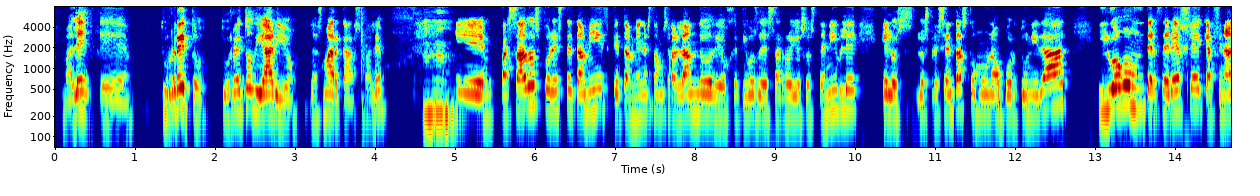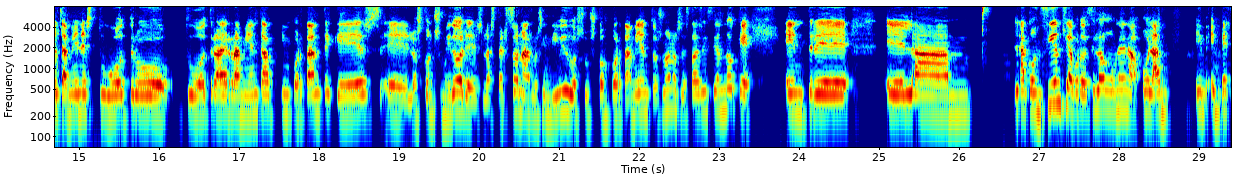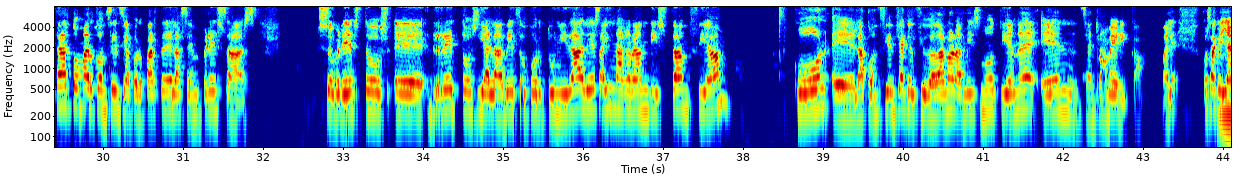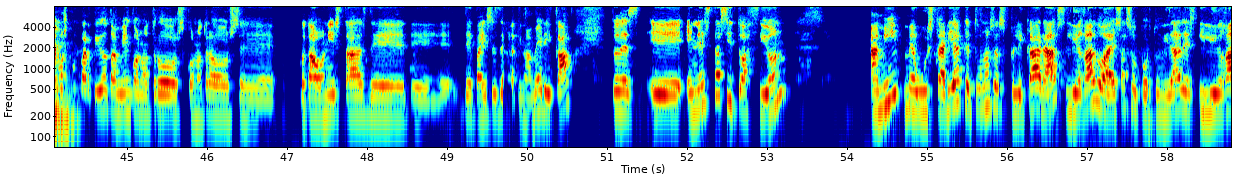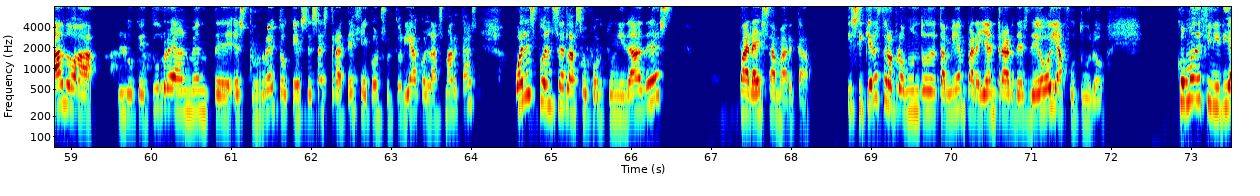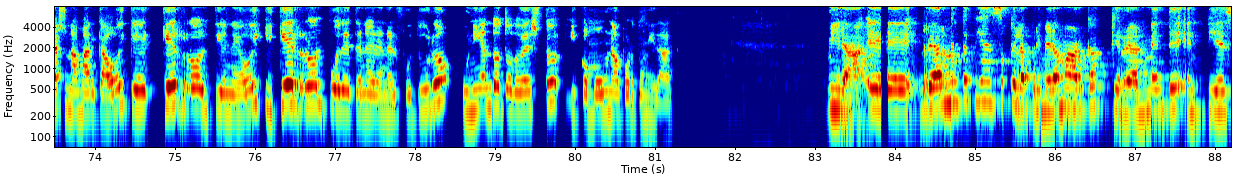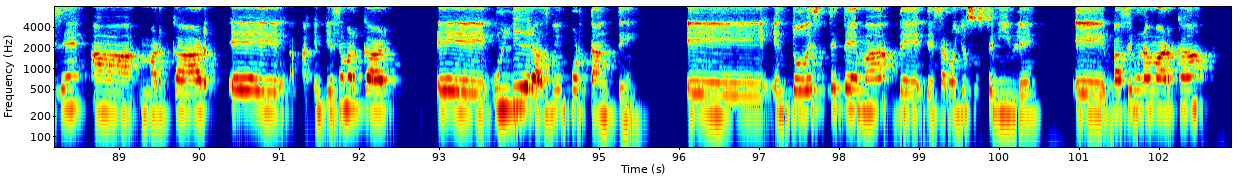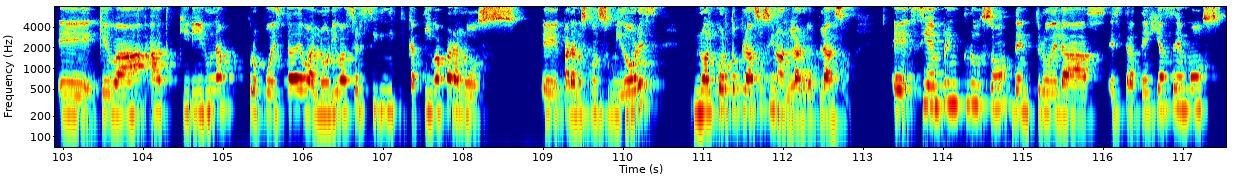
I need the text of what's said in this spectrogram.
¿vale? Eh, tu reto, tu reto diario, las marcas, ¿vale? Uh -huh. eh, pasados por este tamiz, que también estamos hablando de objetivos de desarrollo sostenible, que los, los, presentas como una oportunidad, y luego un tercer eje, que al final también es tu, otro, tu otra herramienta importante, que es eh, los consumidores, las personas, los individuos, sus comportamientos. ¿no? Nos estás diciendo que entre eh, la, la conciencia, por decirlo de alguna manera, o la, em, empezar a tomar conciencia por parte de las empresas, sobre estos eh, retos y a la vez oportunidades, hay una gran distancia con eh, la conciencia que el ciudadano ahora mismo tiene en Centroamérica, ¿vale? Cosa que ya mm. hemos compartido también con otros, con otros eh, protagonistas de, de, de, países de Latinoamérica. Entonces, en esta situación, a mí me gustaría que tú nos explicaras, ligado a esas oportunidades y ligado a lo que tú realmente es tu reto, que es esa estrategia y consultoría con las marcas, ¿cuáles pueden ser las oportunidades para esa marca? Y si quieres te lo pregunto también para ya entrar desde hoy a futuro. ¿Cómo definirías una marca hoy? ¿Qué, ¿Qué, rol tiene hoy y qué rol puede tener en el futuro uniendo todo esto y como una oportunidad? Mira, eh, realmente pienso que la primera marca que realmente empiece a marcar, eh, empiece a marcar eh, un liderazgo importante en todo este tema de desarrollo sostenible, va a ser una marca que va a adquirir una propuesta de valor y va a ser significativa para los, para los consumidores, no al corto plazo, sino a largo plazo. Eh, siempre incluso dentro de las estrategias hemos,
